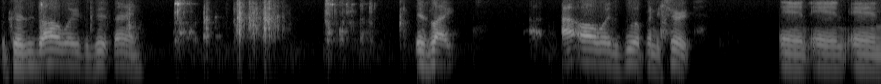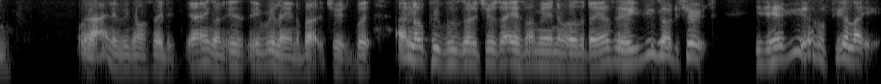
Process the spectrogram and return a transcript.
because it's always a good thing. It's like I always grew up in the church, and and and well, I ain't even gonna say that. I ain't gonna. It, it really ain't about the church, but I know people who go to church. I asked my man the other day. I said, if you go to church, did you have you ever feel like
